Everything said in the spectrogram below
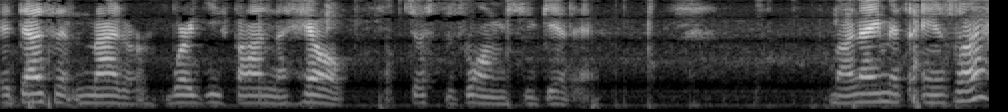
It doesn't matter where you find the help, just as long as you get it. My name is Angela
